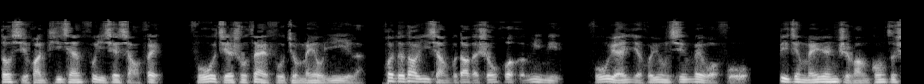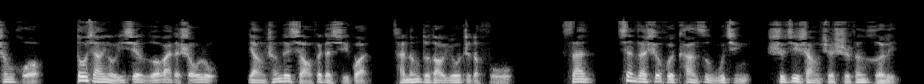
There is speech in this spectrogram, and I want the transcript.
都喜欢提前付一些小费，服务结束再付就没有意义了，会得到意想不到的收获和秘密。服务员也会用心为我服务，毕竟没人指望工资生活，都想有一些额外的收入，养成给小费的习惯，才能得到优质的服务。三，现在社会看似无情，实际上却十分合理，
